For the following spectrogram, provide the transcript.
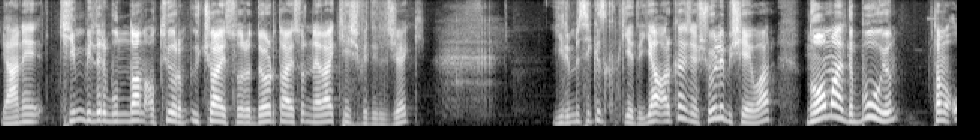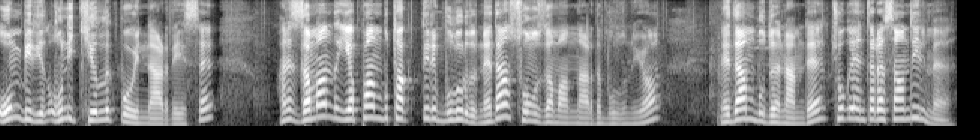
Yani kim bilir bundan atıyorum 3 ay sonra 4 ay sonra neler keşfedilecek. 28-47. Ya arkadaşlar şöyle bir şey var. Normalde bu oyun tamam 11 yıl 12 yıllık bu oyun neredeyse. Hani zamanda yapan bu takdiri bulurdu. Neden son zamanlarda bulunuyor? Neden bu dönemde? Çok enteresan değil mi?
